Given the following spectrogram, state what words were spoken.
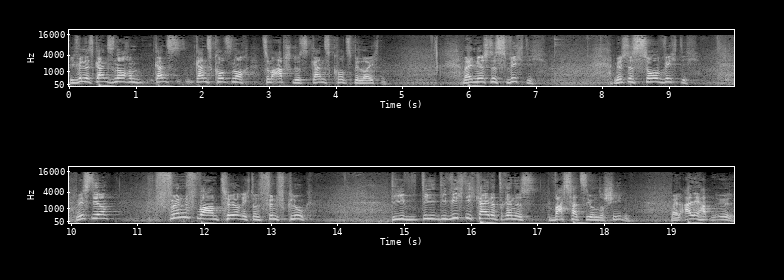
Ich will das ganz, noch, ganz, ganz kurz noch zum Abschluss ganz kurz beleuchten. Weil mir ist das wichtig. Mir ist das so wichtig. Wisst ihr, fünf waren töricht und fünf klug. Die, die, die Wichtigkeit da drin ist, was hat sie unterschieden? Weil alle hatten Öl.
